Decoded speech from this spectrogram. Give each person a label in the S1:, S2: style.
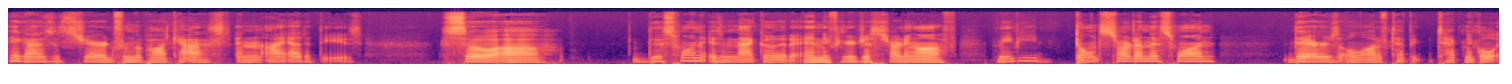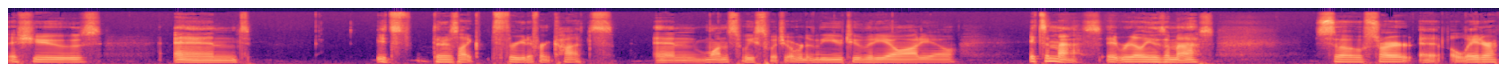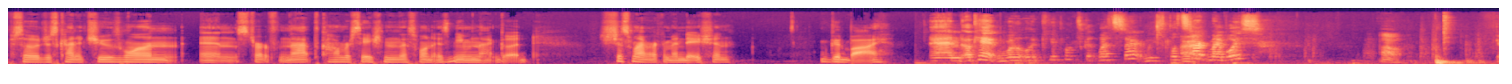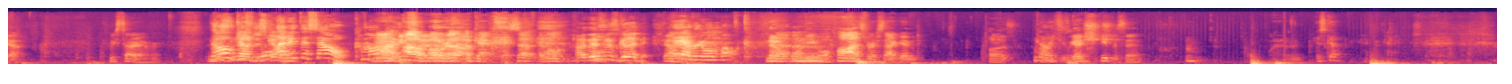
S1: Hey guys, it's Jared from the podcast, and I edit these. So, uh, this one isn't that good, and if you're just starting off, maybe don't start on this one. There's a lot of tep- technical issues, and it's there's like three different cuts, and once we switch over to the YouTube video audio, it's a mess. It really is a mess. So start at a later episode, just kind of choose one and start from that. The conversation in this one isn't even that good. It's just my recommendation. Goodbye.
S2: And okay, well, let- let's go, let's start. We, let's
S3: right.
S2: start, my boys.
S3: Oh. Go. Can we start over?
S2: No,
S4: Just- no,
S2: just,
S4: just
S2: we'll
S4: go.
S2: edit this out. Come on.
S4: can
S3: oh, oh, really?
S4: out.
S3: Okay. okay.
S4: So,
S3: We'll-
S2: Oh, this
S3: we'll-
S2: is good.
S3: Go
S2: hey,
S3: ahead.
S2: everyone, welcome.
S3: No,
S4: No, no.
S3: okay, mm. we'll pause for a second. Pause.
S2: No,
S3: we, we gotta keep this in. Whatever.
S2: Just go.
